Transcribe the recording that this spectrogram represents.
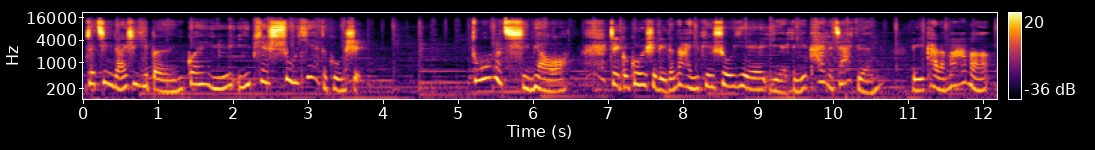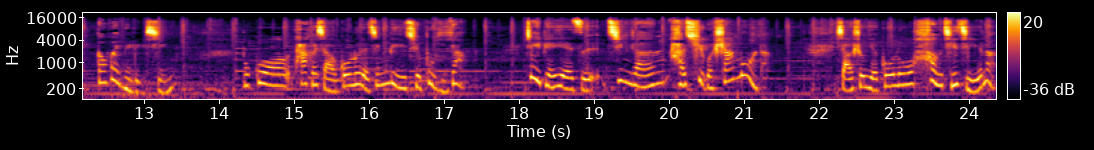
这竟然是一本关于一片树叶的故事。”多么奇妙哦！这个故事里的那一片树叶也离开了家园，离开了妈妈，到外面旅行。不过，它和小咕噜的经历却不一样。这片叶子竟然还去过沙漠呢！小树叶咕噜好奇极了，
